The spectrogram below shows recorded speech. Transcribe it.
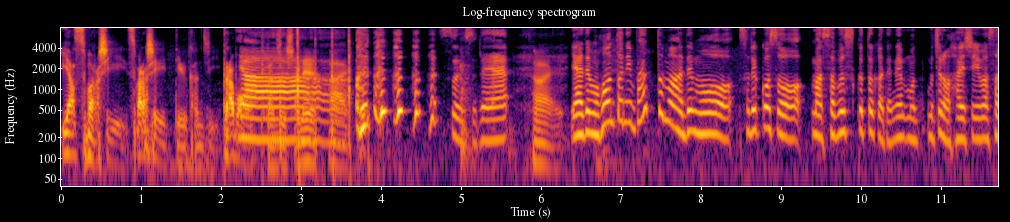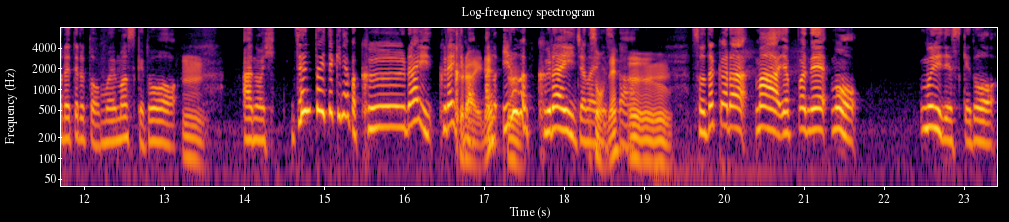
いや素晴らしい素晴らしいっていう感じ。ブラボーって感じでしたねそうですね。はい、はい、いやでも本当にバットマンはでもそれこそ、まあ、サブスクとかでねももちろん配信はされてると思いますけど、うん。あのひ全体的にやっぱ暗い暗いっていうか暗いね。あの色が暗いじゃないですか、ね。うんうんうん。そうだからまあやっぱねもう無理ですけど、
